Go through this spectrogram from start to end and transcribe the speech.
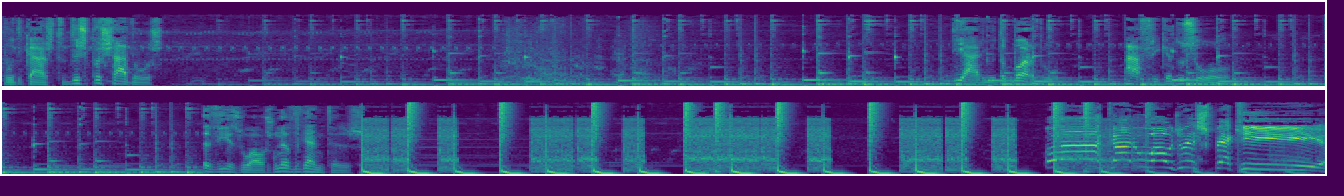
Podcast Despachados. Diário de Bordo. África do Sul. Aviso aos navegantes. Spec!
